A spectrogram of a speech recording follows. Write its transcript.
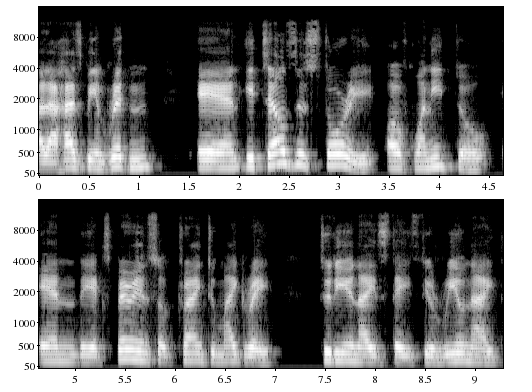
uh, that has been written, and it tells the story of Juanito and the experience of trying to migrate to the United States to reunite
